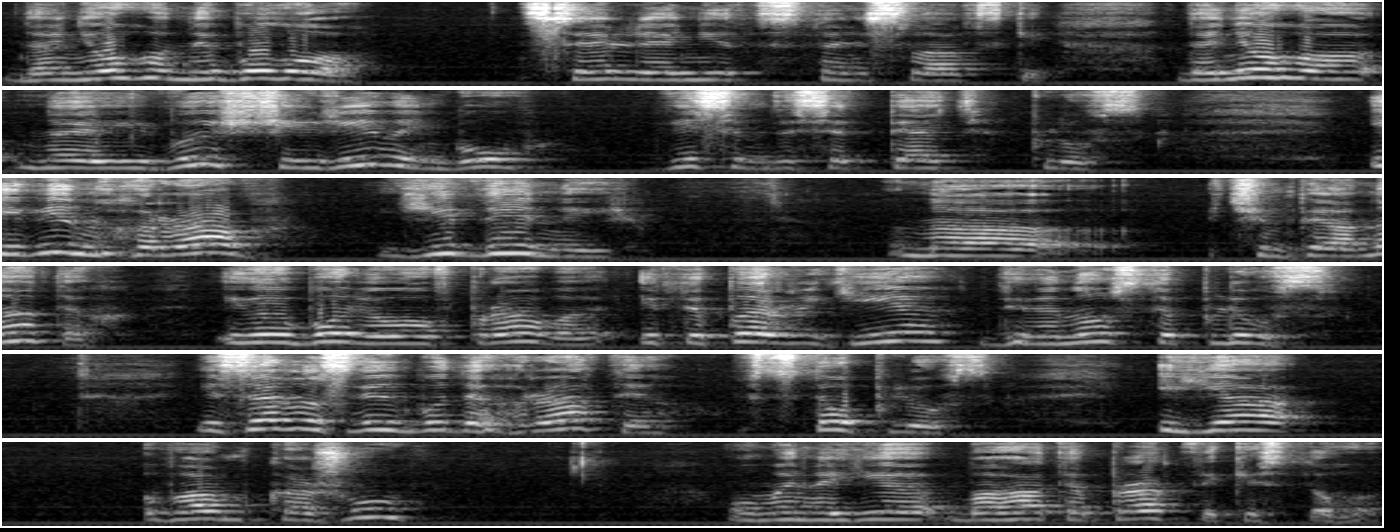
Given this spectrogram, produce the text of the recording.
До нього не було. Це Леонід Станіславський. До нього найвищий рівень був 85 І він грав єдиний на чемпіонатах і виборював право, і тепер є 90 І зараз він буде грати в 100 І я вам кажу, у мене є багато практики з того,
